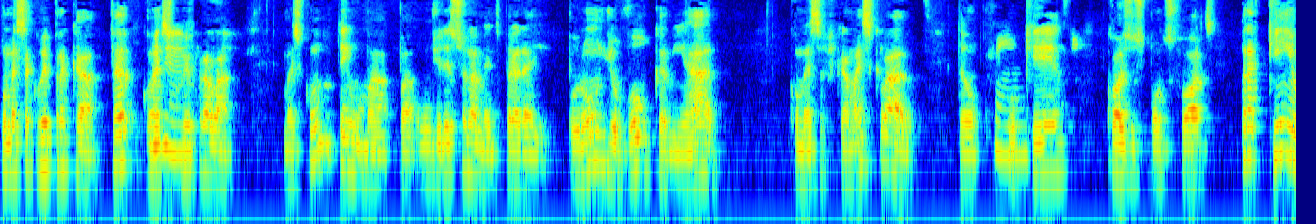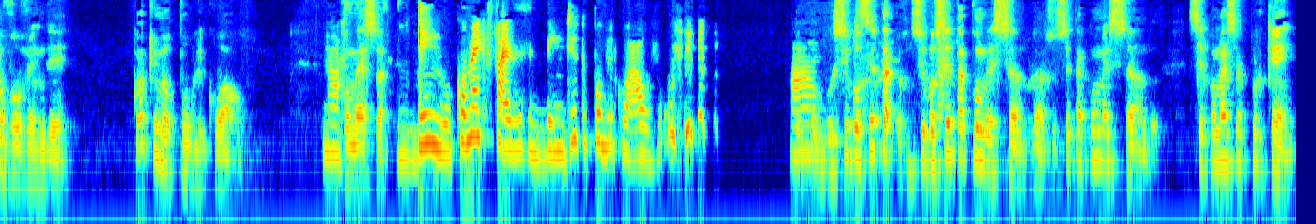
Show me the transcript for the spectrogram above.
começa a correr para cá, tá? começa uhum. a correr para lá. Mas quando tem um mapa, um direcionamento para aí, por onde eu vou caminhar, começa a ficar mais claro. Então, Sim. o que, quais os pontos fortes, para quem eu vou vender, qual que é o meu público-alvo? Nossa, Começa... bingo! Como é que faz esse bendito público-alvo? se você está se você tá começando, se você está começando, você começa por quem?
